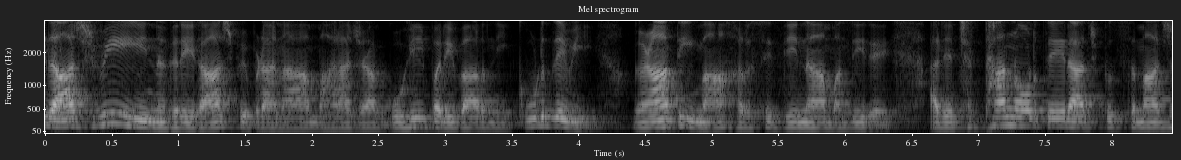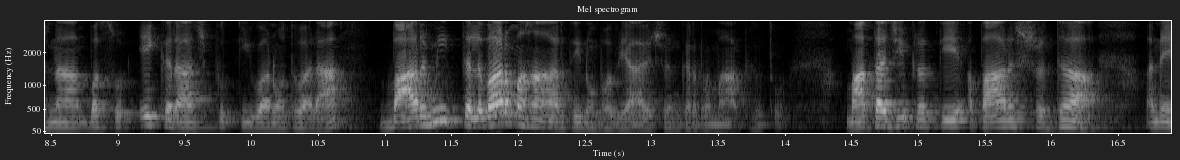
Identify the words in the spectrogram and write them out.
રાજવી નગરી રાજપીપળાના મહારાજા ગોહિલ પરિવારની કુળદેવી ગણાતીમાં હરસિદ્ધિના મંદિરે આજે છઠ્ઠા નોરતે રાજપૂત સમાજના બસો એક રાજપૂત યુવાનો દ્વારા બારમી તલવાર મહાઆરતીનું ભવ્ય આયોજન કરવામાં આવ્યું હતું. માતાજી પ્રત્યે અપાર શ્રદ્ધા અને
